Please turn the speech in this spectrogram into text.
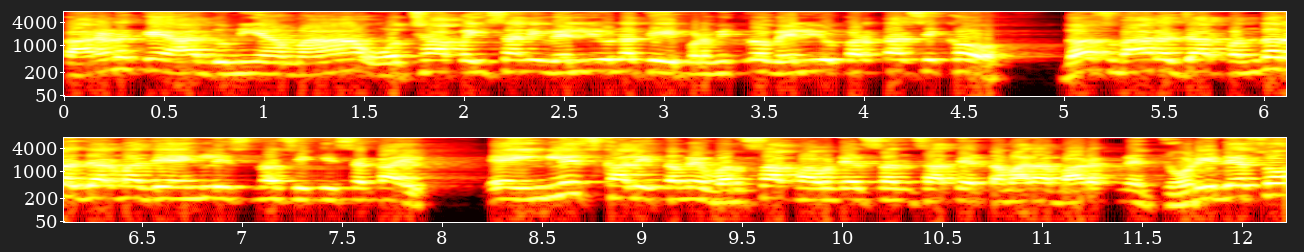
કારણ કે આ દુનિયામાં ઓછા પૈસાની વેલ્યુ નથી. પણ મિત્રો, વેલ્યુ કરતા શીખો. દસ બાર હજાર, પંદર હજારમાં જે ઇંગ્લિશ ન શીખી શકાય. એ ઇંગ્લિશ ખાલી તમે વર્ષા ફાઉન્ડેશન સાથે તમારા બાળકને જોડી દેશો,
